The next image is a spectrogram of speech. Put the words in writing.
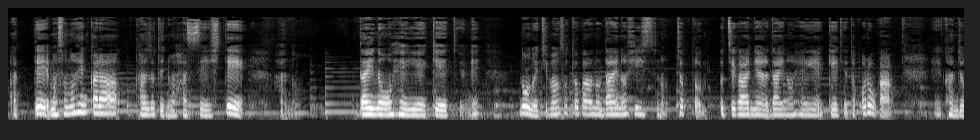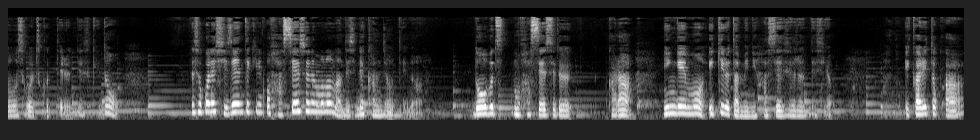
あって、まあ、その辺から感情っていうのは発生して、あの、大脳変影系っていうね、脳の一番外側の大脳皮質のちょっと内側にある大脳変影系っていうところが、え感情をすごい作ってるんですけど、でそこで自然的にこう発生するものなんですね、感情っていうのは。動物も発生するから、人間も生きるために発生するんですよ。怒りとか、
